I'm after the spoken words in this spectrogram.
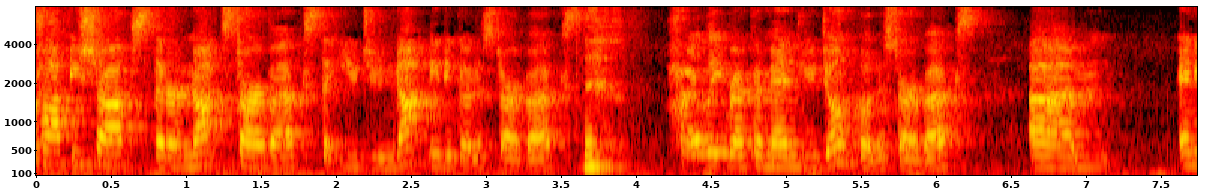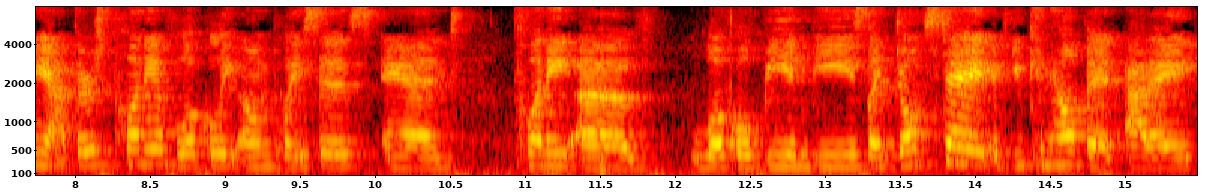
coffee shops that are not Starbucks that you do not need to go to Starbucks. Highly recommend you don't go to Starbucks. Um, and yeah, there's plenty of locally owned places and plenty of local B and B's. Like, don't stay if you can help it at a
